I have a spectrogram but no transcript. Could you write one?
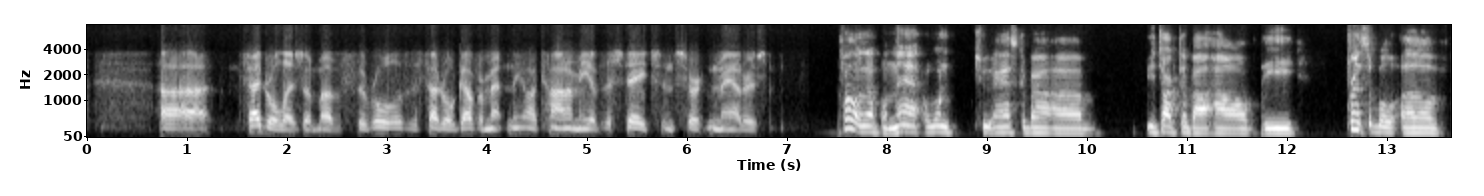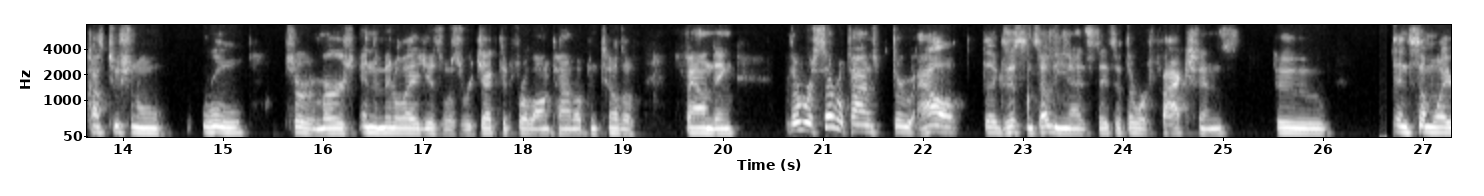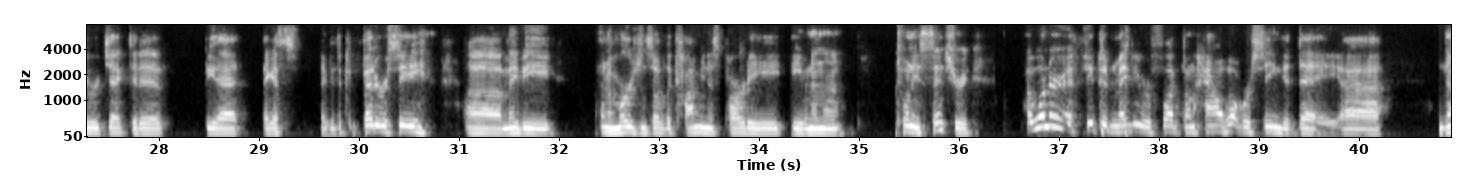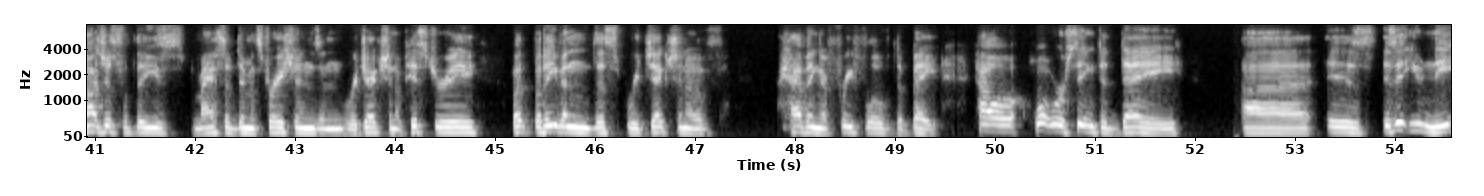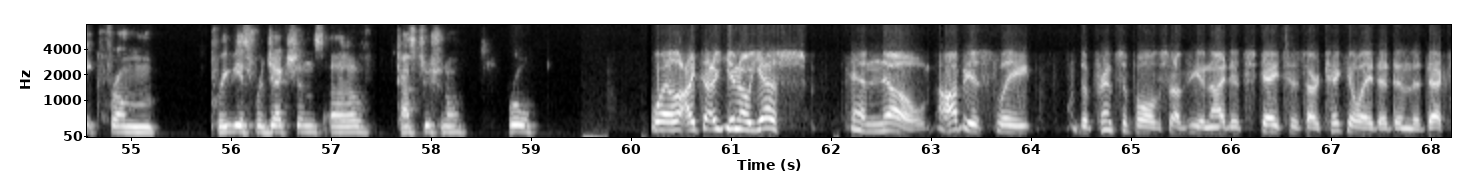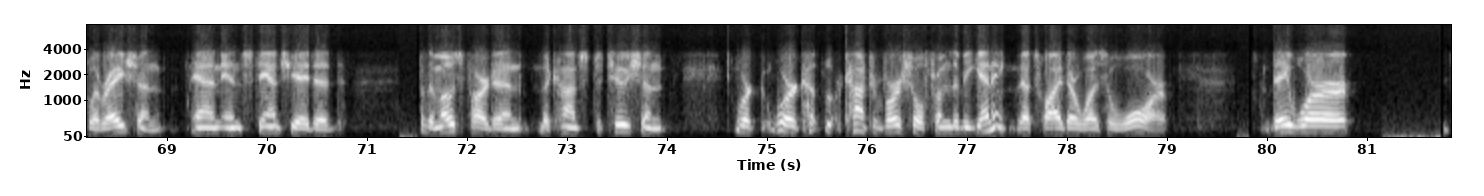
uh, federalism, of the rule of the federal government and the autonomy of the states in certain matters. Following up on that, I wanted to ask about uh, you talked about how the principle of constitutional rule sort of emerged in the Middle Ages, was rejected for a long time up until the founding. There were several times throughout the existence of the United States that there were factions who, in some way, rejected it, be that, I guess, maybe the Confederacy, uh, maybe an emergence of the Communist Party, even in the 20th century. I wonder if you could maybe reflect on how what we're seeing today. Uh, not just with these massive demonstrations and rejection of history, but but even this rejection of having a free flow of debate. How what we're seeing today uh, is is it unique from previous rejections of constitutional rule? Well, I you know yes and no. Obviously, the principles of the United States as articulated in the Declaration and instantiated for the most part in the Constitution were, were controversial from the beginning. That's why there was a war. They were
